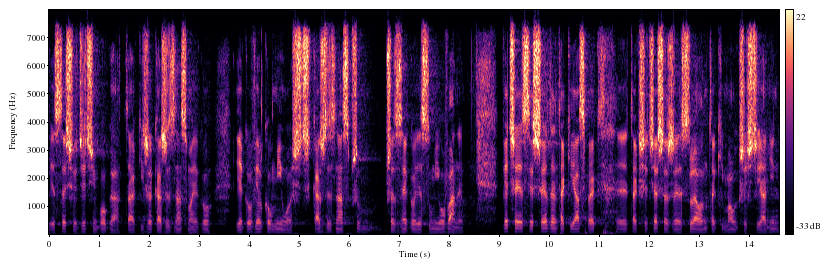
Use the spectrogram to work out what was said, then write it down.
jesteśmy dziećmi Boga, tak, i że każdy z nas ma Jego, Jego wielką miłość, każdy z nas przy, przez Niego jest umiłowany. Wiecie, jest jeszcze jeden taki aspekt. Y, tak się cieszę, że jest Leon, taki mały chrześcijanin.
